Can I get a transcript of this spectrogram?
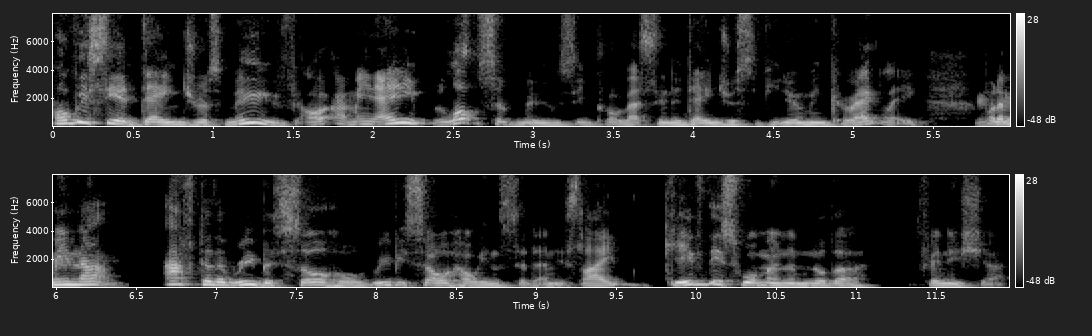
obviously a dangerous move. I mean, any lots of moves in pro wrestling are dangerous if you do them incorrectly. But I mean that after the Ruby Soho, Ruby Soho incident, it's like give this woman another finisher.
